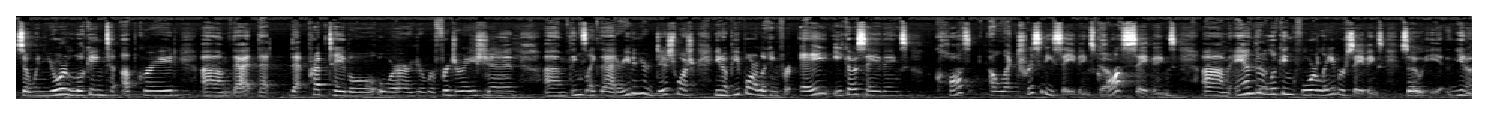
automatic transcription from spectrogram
So when you're looking to upgrade um, that that that prep table or your refrigeration, um, things like that, or even your dishwasher, you know, people are looking for a eco savings. Cost electricity savings, Yeah. cost savings, um, and they're looking for labor savings. So, you know,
